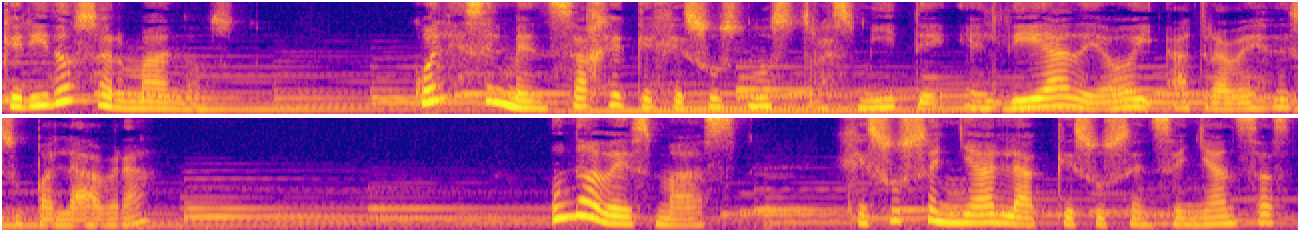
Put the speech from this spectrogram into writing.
Queridos hermanos, ¿cuál es el mensaje que Jesús nos transmite el día de hoy a través de su palabra? Una vez más, Jesús señala que sus enseñanzas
